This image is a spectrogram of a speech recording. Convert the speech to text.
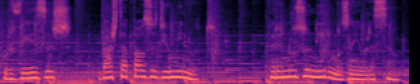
Por vezes, basta a pausa de um minuto para nos unirmos em oração.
